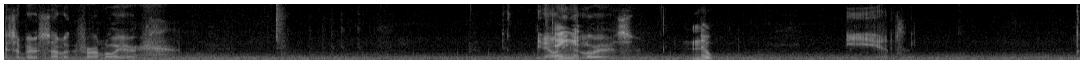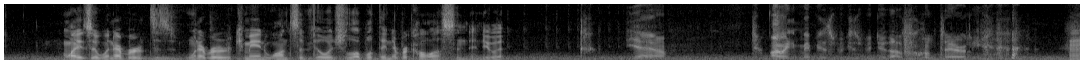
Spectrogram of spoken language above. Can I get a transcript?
Guess I better start looking for a lawyer. You know Dang any it. lawyers? Nope. Yet. Why is it whenever the, whenever command wants a village leveled, they never call us in to do it? Yeah. I mean, maybe it's because we do that voluntarily. Hmm.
